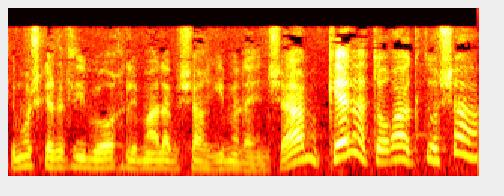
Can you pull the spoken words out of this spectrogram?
כמו שכתבתי באורך למעלה בשער ג' אין שם, כן התורה הקדושה,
